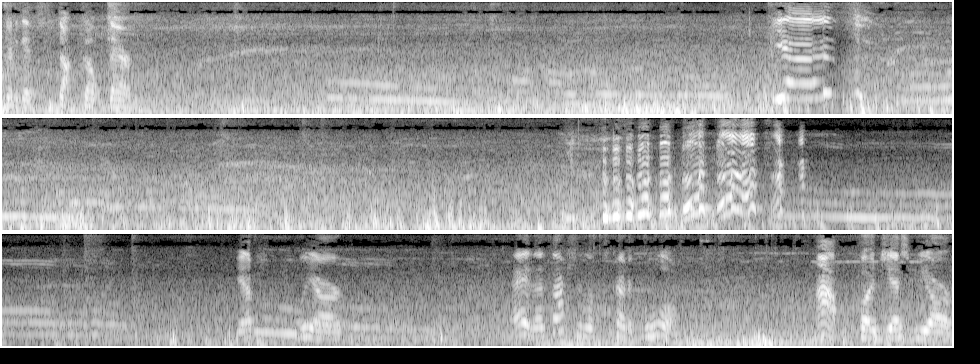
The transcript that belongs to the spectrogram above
we're gonna get stuck up there. Yes! yep, we are. Hey, that actually looks kind of cool. Ah, but yes we are.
